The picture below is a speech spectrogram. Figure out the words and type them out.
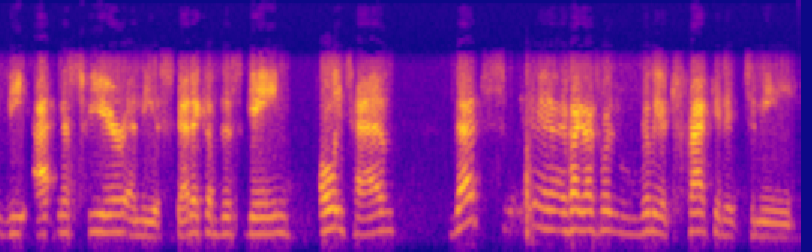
the atmosphere and the aesthetic of this game. Always have. That's in fact that's what really attracted it to me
